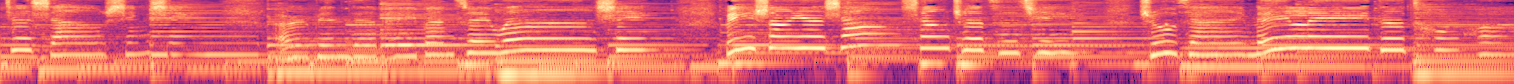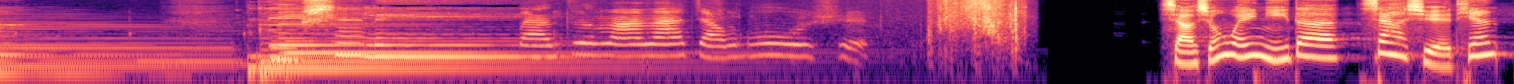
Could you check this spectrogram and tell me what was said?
着小星星，耳边的陪伴最温馨。闭上眼，想象着自己住在美丽的童话故事里。丸子妈妈讲故事。小熊维尼的下雪天。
